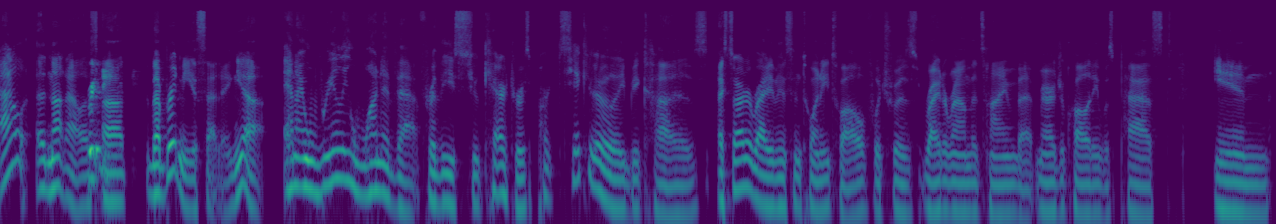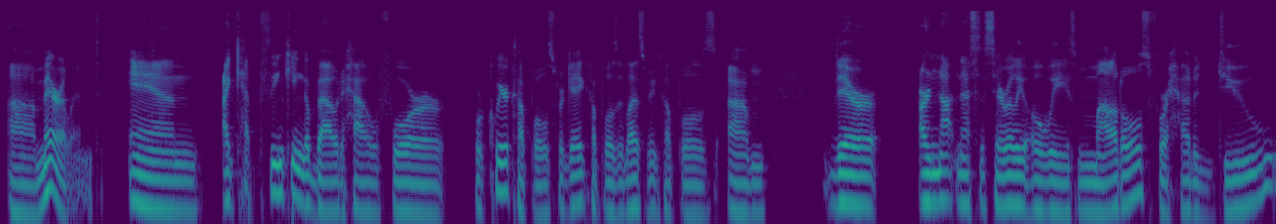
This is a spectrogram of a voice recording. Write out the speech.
Al uh, not Alice, Brittany. uh that Brittany is setting. Yeah. And I really wanted that for these two characters, particularly because I started writing this in 2012, which was right around the time that marriage equality was passed in uh, Maryland. And I kept thinking about how for for queer couples, for gay couples and lesbian couples, um, there are not necessarily always models for how to do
